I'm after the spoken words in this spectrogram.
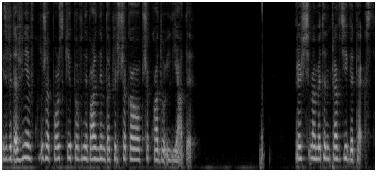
jest wydarzeniem w kulturze polskiej porównywalnym do pierwszego przekładu Iliady. Wreszcie mamy ten prawdziwy tekst.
